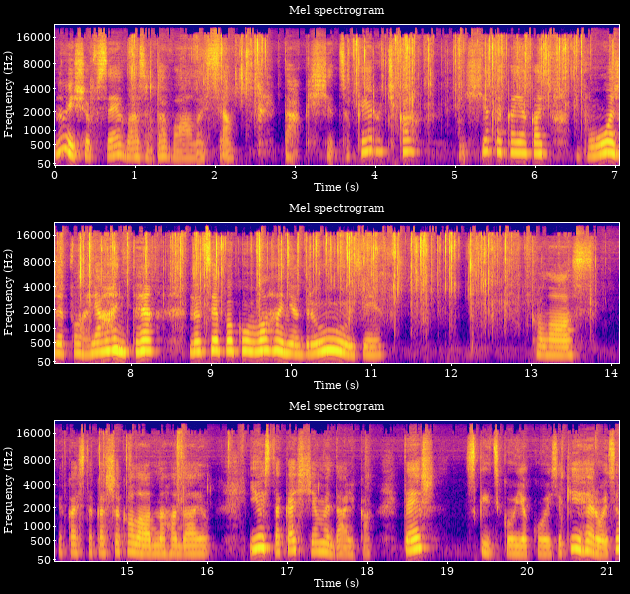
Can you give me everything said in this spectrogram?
Ну і щоб все вас вдавалося. Так, ще цукерочка. І ще така якась. Боже, погляньте на це пакування, друзі. Клас. Якась така шоколадна, гадаю. І ось така ще медалька. Теж з кицькою якоюсь. Який герой? Це,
